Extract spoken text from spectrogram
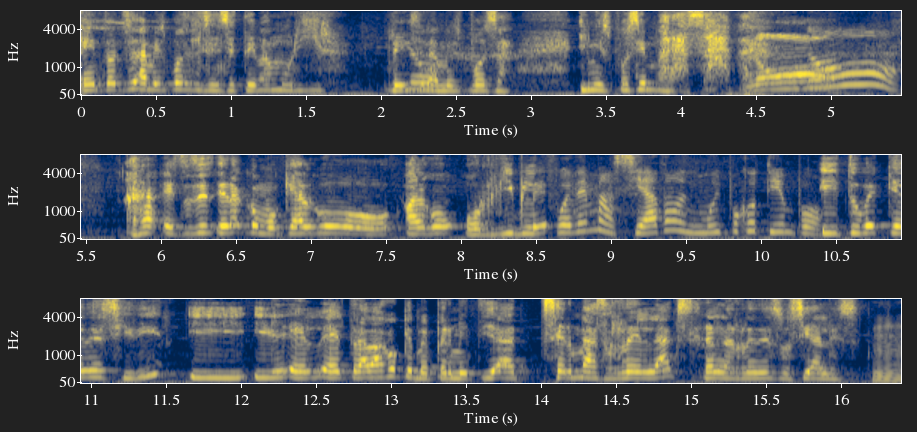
Entonces a mi esposa le dicen, se te va a morir, le dicen No. a mi esposa. Y mi esposa embarazada. No. No, Ajá, entonces era como que algo, algo horrible. fue demasiado en muy poco tiempo. Y tuve que decidir. Y, y el, el trabajo que me permitía ser más relax eran las redes sociales. Mm.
